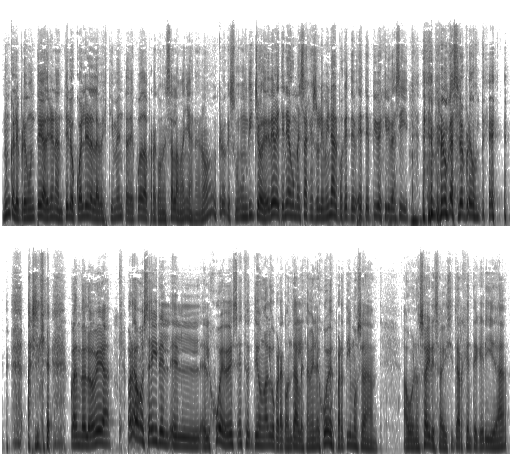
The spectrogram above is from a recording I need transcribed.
Nunca le pregunté a Adrián Antelo cuál era la vestimenta adecuada para comenzar la mañana, ¿no? Creo que es un dicho que debe tener algún mensaje subliminal, porque este, este pibe escribe así, pero nunca se lo pregunté. Así que cuando lo vea. Ahora vamos a ir el, jueves. Esto tengo algo para contarles también. El jueves partimos a, a Buenos Aires a visitar gente querida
